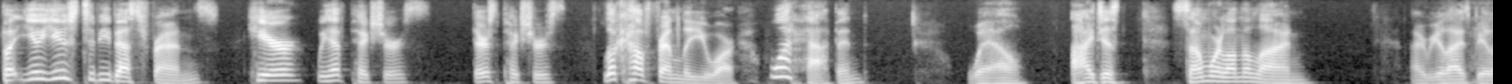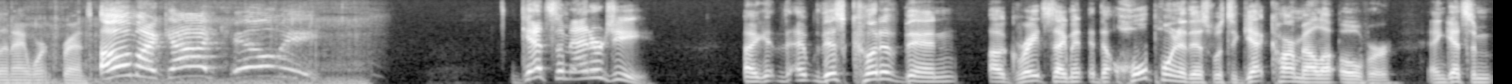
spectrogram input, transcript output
but you used to be best friends. Here we have pictures. There's pictures. Look how friendly you are. What happened? Well, I just somewhere along the line, I realized Bayley and I weren't friends. Oh my God, kill me! Get some energy. This could have been a great segment. The whole point of this was to get Carmella over and get some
